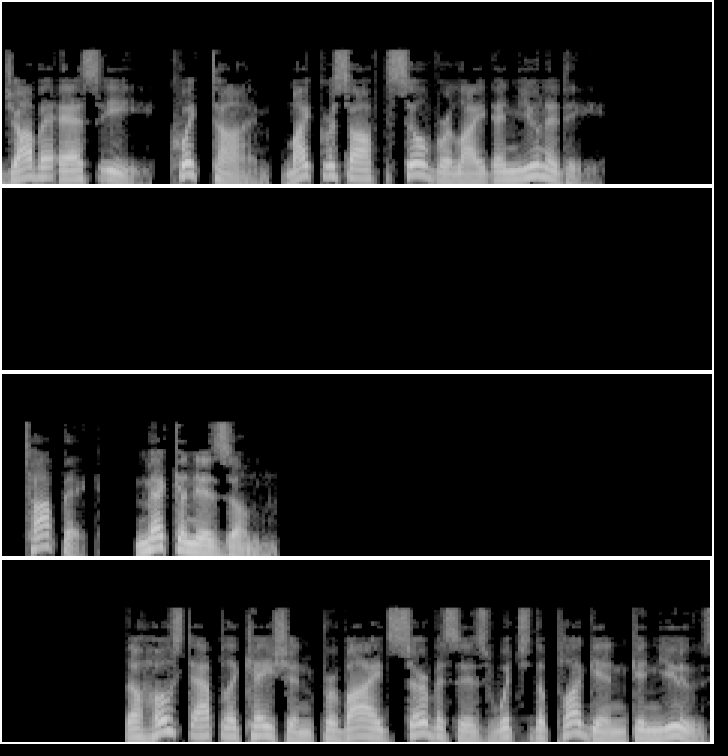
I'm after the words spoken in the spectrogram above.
Java SE, QuickTime, Microsoft Silverlight and Unity. Topic: Mechanism The host application provides services which the plugin can use,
